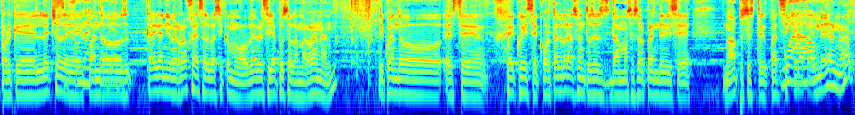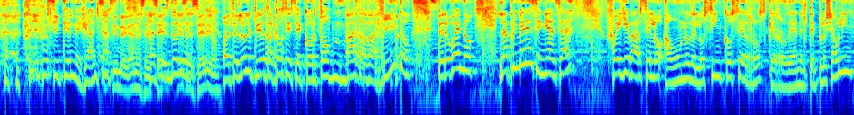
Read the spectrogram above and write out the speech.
Porque el hecho Sí, de cuando bien. caiga nieve roja es algo así como ve a ver si ya puso la marrana, ¿no? Y cuando este Hekui se corta el brazo, entonces Damo se sorprende y dice, no, pues este cuate sí quiere aprender, ¿no? sí tiene ganas. Sí tiene ganas, en Antes no sí es en serio. Antes no le pidió otra cosa y se cortó más abajito. Pero bueno, la primera enseñanza fue llevárselo a uno de los cinco cerros que rodean el templo Shaolin.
